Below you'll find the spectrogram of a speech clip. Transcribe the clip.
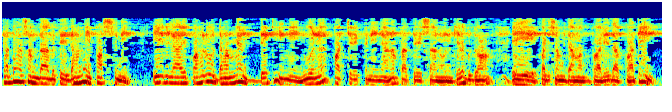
තදා සම්දාගතේ ධම්මේ පස්සනේ ඒ විලායේ පහළ වූ ධර්මයන් දැකීමේ නුවණ පච්චවෙක්කනේ ඥාන ප්‍රත්‍යක්ෂා නුවණ කියලා බුදුහාම ඒ පරිසම්පදා මග්ගපාළිය දක්වා තියෙනවා.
